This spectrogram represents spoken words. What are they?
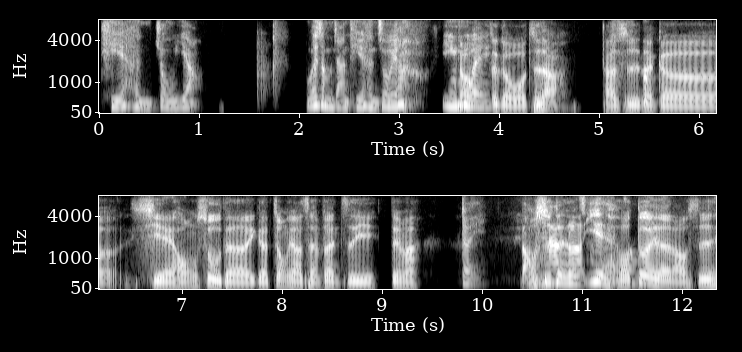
铁很重要，为什么讲铁很重要？因为、哦、这个我知道，它是那个血红素的一个重要成分之一，对吗？对。老师对吗？耶，我对了，老师。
